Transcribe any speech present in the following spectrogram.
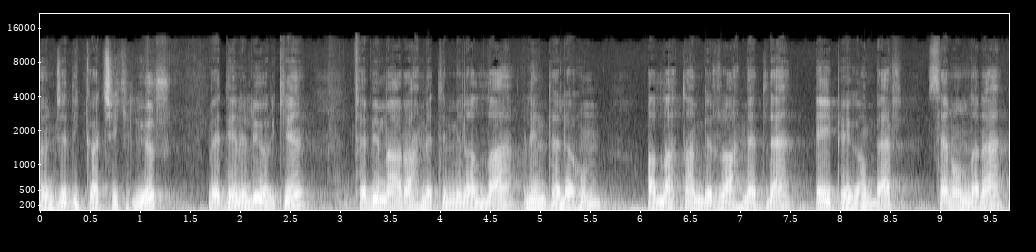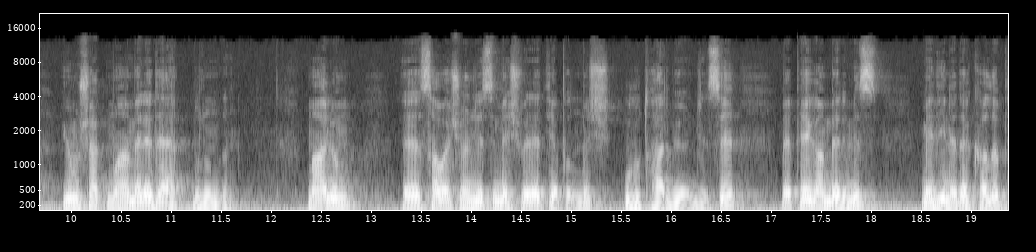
önce dikkat çekiliyor ve deniliyor ki فَبِمَا رَحْمَةٍ مِنَ اللّٰهِ لِنْتَ لَهُمْ Allah'tan bir rahmetle ey peygamber sen onlara yumuşak muamelede bulundun. Malum e, savaş öncesi meşveret yapılmış Uhud Harbi öncesi ve peygamberimiz Medine'de kalıp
